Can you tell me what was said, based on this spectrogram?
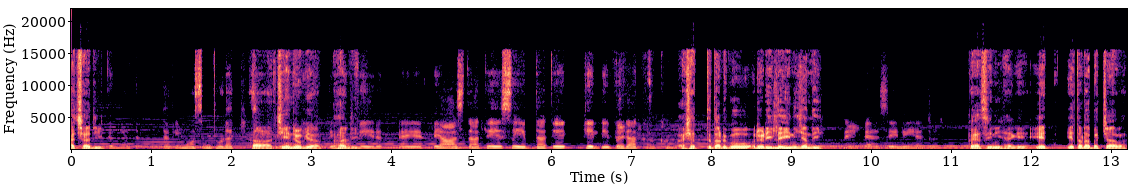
ਅੱਛਾ ਜੀ। ਤੇ ਹੁਣ ਤਾਂ ਕਿ ਮੌਸਮ ਥੋੜਾ ਹਾਂ, change ਹੋ ਗਿਆ, ਤੇ ਹਾਂਜੀ। ਫਿਰ ਇਹ ਪਿਆਜ਼ ਦਾ ਤੇ ਸੇਬ ਦਾ ਤੇ ਕੇਲੇ ਦਾ ਰੱਖ ਅੱਛਾ ਤੇ ਤੁਹਾਡੇ ਕੋਲ ਰੇੜੀ ਲਈ ਨਹੀਂ ਜਾਂਦੀ? ਨਹੀਂ ਪੈਸੇ ਨਹੀਂ ਹੈਗੇ। ਪੈਸੇ ਨਹੀਂ ਹੈਗੇ। ਇਹ ਇਹ ਤੁਹਾਡਾ ਬੱਚਾ ਵਾ।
